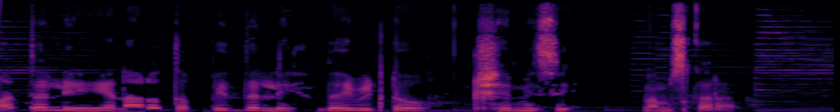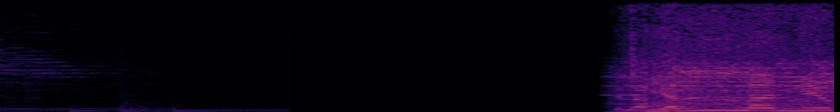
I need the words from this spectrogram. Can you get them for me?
ಮಾತಲ್ಲಿ ಏನಾದ್ರು ತಪ್ಪಿದ್ದಲ್ಲಿ ದಯವಿಟ್ಟು ಕ್ಷಮಿಸಿ. ನಮಸ್ಕಾರ. ಎಲ್ಲ ನೀವು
